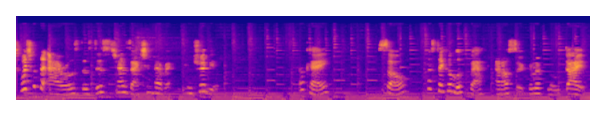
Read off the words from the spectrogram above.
To which of the arrows does this transaction directly contribute? Okay, so let's take a look back at our circular flow diagram.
